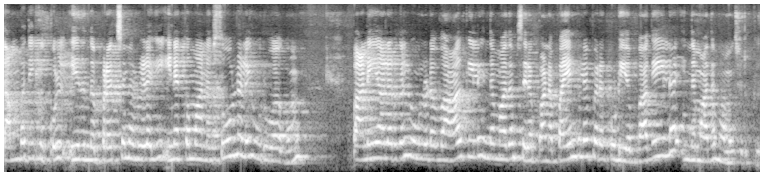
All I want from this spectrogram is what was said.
தம்பதிக்குள் இருந்த பிரச்சனை விலகி இணக்கமான சூழ்நிலை உருவாகும். பணியாளர்கள் உங்களோட வாழ்க்கையில் இந்த மாதம் சிறப்பான பயன்களை பெறக்கூடிய வகையில் இந்த மாதம் அமைஞ்சிருக்கு.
